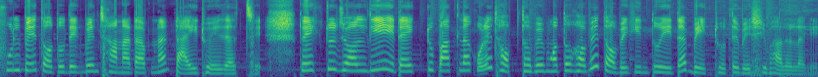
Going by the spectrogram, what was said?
ফুলবে তত দেখবেন ছানাটা আপনার টাইট হয়ে যাচ্ছে। তো একটু জল দিয়ে এটা একটু পাতলা করে থপথপে মতো হবে, তবে কিন্তু এটা বেকড হতে বেশি ভালো লাগে।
